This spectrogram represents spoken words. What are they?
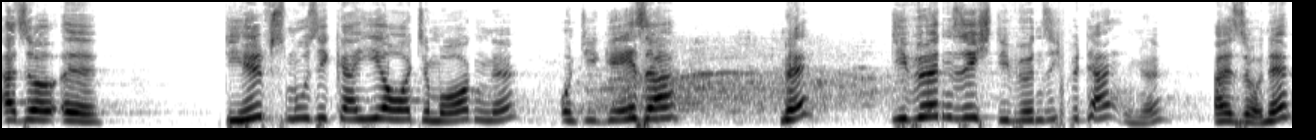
Also äh, die Hilfsmusiker hier heute Morgen ne? und die Geser, ne? die würden sich, die würden sich bedanken. Ne? Also, ne?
